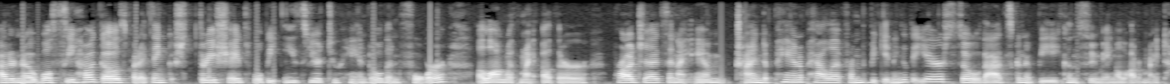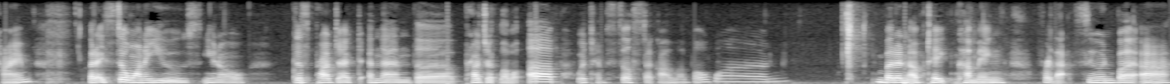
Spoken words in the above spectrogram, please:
I don't know. We'll see how it goes, but I think three shades will be easier to handle than four, along with my other projects. And I am trying to pan a palette from the beginning of the year, so that's going to be consuming a lot of my time. But I still want to use, you know, this project and then the project level up, which I'm still stuck on level one. But an uptake coming for that soon. But uh,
